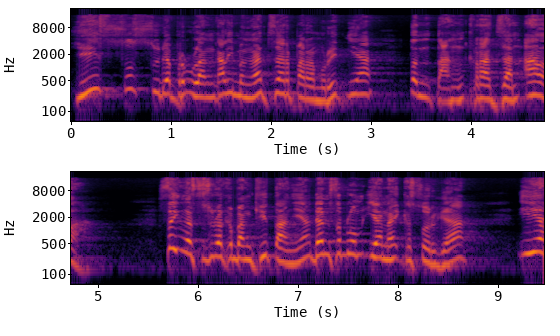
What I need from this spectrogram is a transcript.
Yesus sudah berulang kali mengajar para muridnya tentang kerajaan Allah. Sehingga sesudah kebangkitannya dan sebelum ia naik ke surga, ia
